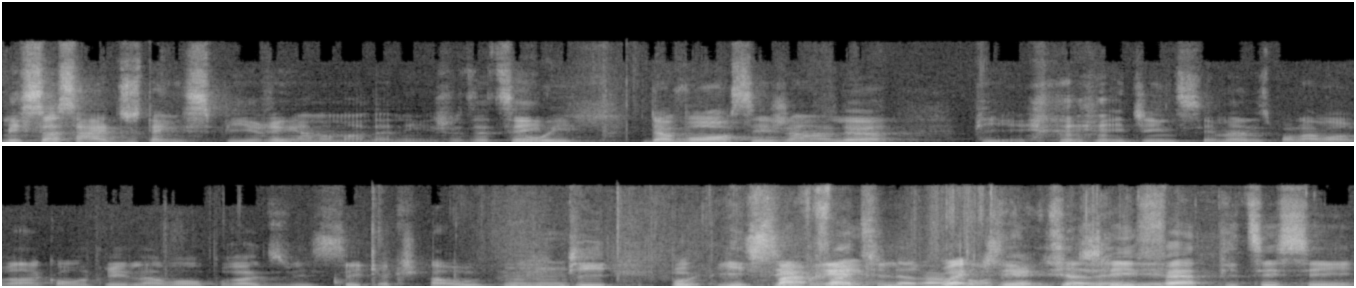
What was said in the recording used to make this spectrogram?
Mais ça, ça a dû t'inspirer à un moment donné. Je veux dire, tu sais, oui. de voir ces gens-là, puis Gene Simmons, pour l'avoir rencontré, l'avoir produit, c'est quelque chose. Mhm. Puis, pour- il est C'est vrai, fin. tu l'as Ouais, rencontré, l'ai- je l'ai fait, puis tu sais, c'est...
